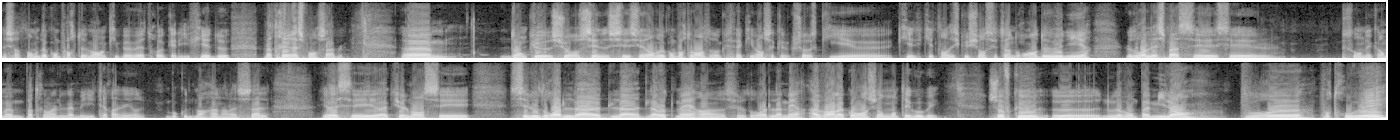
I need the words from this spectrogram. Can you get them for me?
un certain nombre de comportements qui peuvent être qualifiés de pas très responsables. Euh, donc euh, sur ces, ces, ces, normes de comportement, donc effectivement c'est quelque chose qui est, qui est, qui est en discussion, c'est un droit en devenir. Le droit de l'espace, c'est parce qu'on est quand même pas très loin de la Méditerranée, beaucoup de marins dans la salle. C'est actuellement c'est le droit de la haute mer, hein, c'est le droit de la mer avant la convention de Montego. Sauf que euh, nous n'avons pas mille ans pour euh, trouver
